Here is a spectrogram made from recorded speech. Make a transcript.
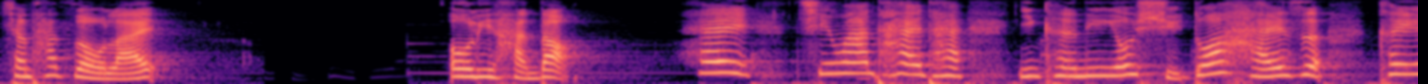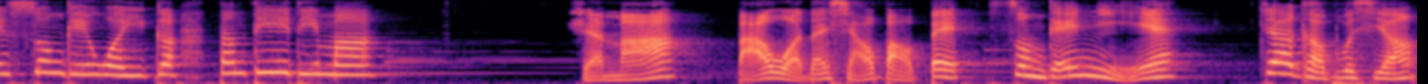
向他走来，欧丽喊道：“嘿，青蛙太太，你肯定有许多孩子，可以送给我一个当弟弟吗？”“什么？把我的小宝贝送给你？这可不行！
